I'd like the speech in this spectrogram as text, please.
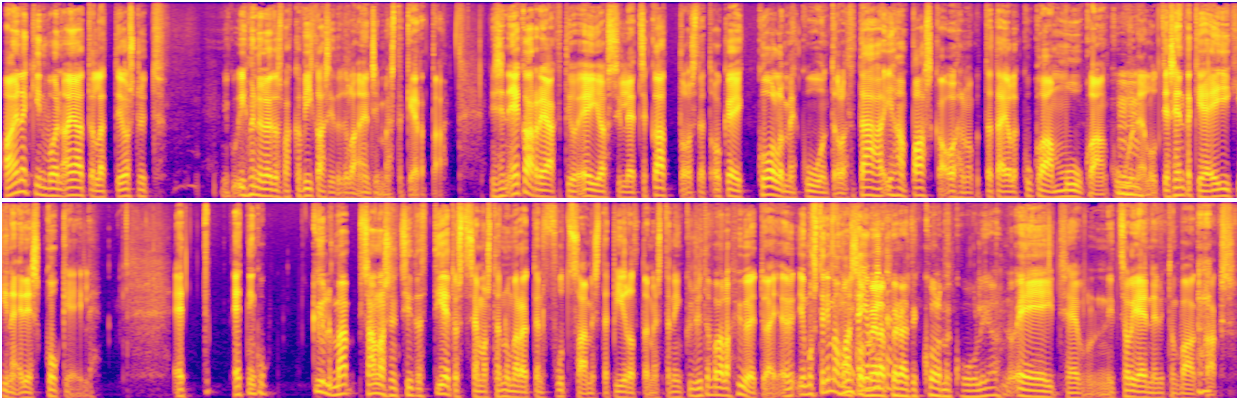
Ainakin voin ajatella, että jos nyt niin kuin ihminen löytäisi vaikka vikasiitotila ensimmäistä kertaa, niin sen eka reaktio ei ole silleen, että se katsoo sitä, että okei, kolme kuuntelua, että tämä on ihan paska ohjelma, kun tätä ei ole kukaan muukaan kuunnellut, mm. ja sen takia ei ikinä edes kokeile. Että et niin kuin kyllä mä sanoisin, että siitä tietoista semmoista numeroiden futsaamista, piilottamista, niin kyllä siitä voi olla hyötyä. Ja, ja musta nimenomaan Onko se meillä mitään... peräti kolme kuulijaa? No ei, se, se oli ennen, nyt on vaan kaksi.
